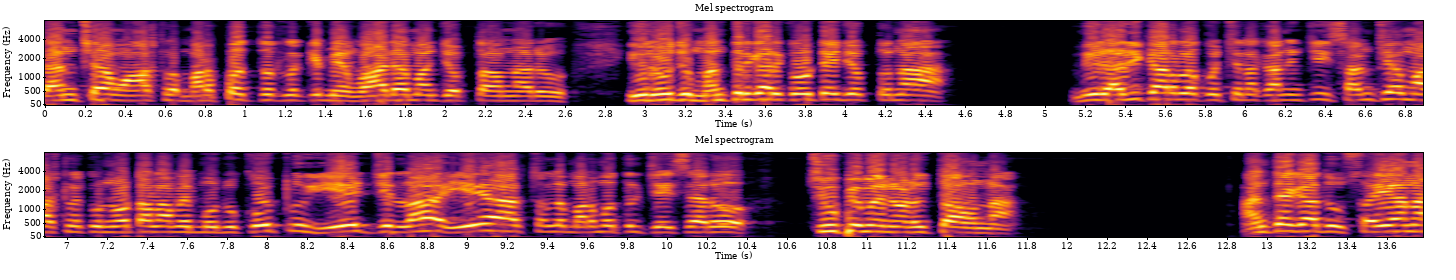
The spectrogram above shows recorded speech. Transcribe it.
సంక్షేమ ఆస్తుల మరపద్ధతులకి మేము వాడామని చెప్తా ఉన్నారు. ఈ రోజు మంత్రి గారికి ఒకటే చెప్తున్నా. మీరు అధికారంలోకి వచ్చిన కాడి నుంచి సంక్షేమ హాస్టల్కు నూట నలభై మూడు కోట్లు ఏ జిల్లా ఏ హాస్టల్లో మరమ్మతులు చేశారో చూపిమని అడుగుతా ఉన్నా. అంతేకాదు స్వయాన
